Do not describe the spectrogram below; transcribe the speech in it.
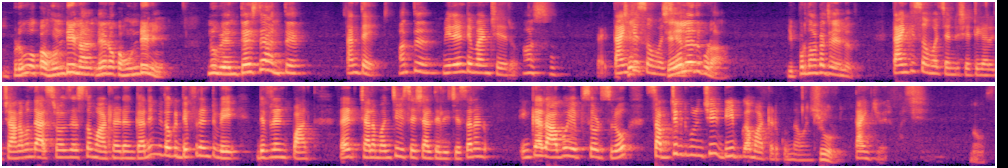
ఇప్పుడు ఒక హుండీ నేను ఒక హుండీని. నువ్వు ఎంతేస్తే అంతే. అంతే. అంతే. మీరేం డిమాండ్ చేయరు. థ్యాంక్ యూ సో మచ్ చేయలేదు కూడా. ఇప్పుడు దాకా చేయలేదు. థ్యాంక్ యూ సో మచ్ అండి శెట్టి గారు. చాలా మంది astrologers తో మాట్లాడాం కానీ మీది ఒక different way different path. Right చాలా మంచి విశేషాలు తెలియజేశారు. అండ్ ఇంకా రాబోయే ఎపిసోడ్స్లో సబ్జెక్ట్ గురించి డీప్గా మాట్లాడుకుందామండి. Sure thank you very much నమస్తే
